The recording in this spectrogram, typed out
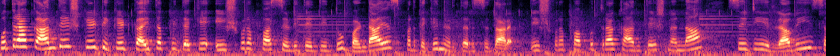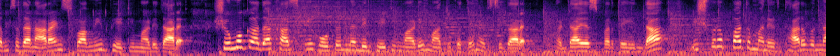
ಪುತ್ರ ಕಾಂತೇಶ್ಗೆ ಟಿಕೆಟ್ ಕೈತಪ್ಪಿದ್ದಕ್ಕೆ ಈಶ್ವರಪ್ಪ ಸಿಡಿದೆದ್ದಿದ್ದು ಬಂಡಾಯ ಸ್ಪರ್ಧೆಗೆ ನಿರ್ಧರಿಸಿದ್ದಾರೆ. ಈಶ್ವರಪ್ಪ ಪುತ್ರ ಕಾಂತೇಶ್ನನ್ನ ಸಿಟಿ ರವಿ, ಸಂಸದ ನಾರಾಯಣಸ್ವಾಮಿ ಭೇಟಿ ಮಾಡಿದ್ದಾರೆ. ಶಿವಮೊಗ್ಗದ ಖಾಸಗಿ ಹೋಟೆಲ್ನಲ್ಲಿ ಭೇಟಿ ಮಾಡಿ ಮಾತುಕತೆ ನಡೆಸಿದ್ದಾರೆ. ಬಂಡಾಯ ಸ್ಪರ್ಧೆಯಿಂದ ಈಶ್ವರಪ್ಪ ತಮ್ಮ ನಿರ್ಧಾರವನ್ನ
